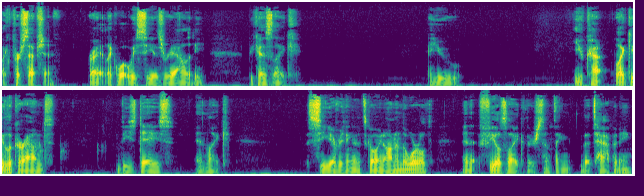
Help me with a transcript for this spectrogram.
like perception, right? Like what we see as reality because like you you kind like you look around these days and like see everything that's going on in the world and it feels like there's something that's happening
